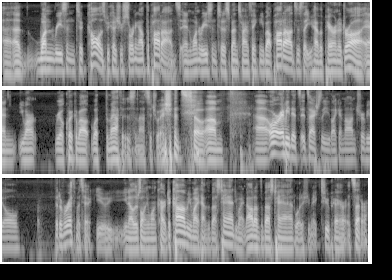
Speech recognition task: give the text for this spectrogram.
uh, uh, one reason to call is because you're sorting out the pot odds, and one reason to spend time thinking about pot odds is that you have a pair and a draw, and you aren't real quick about what the math is in that situation. so, um, uh, or I mean, it's it's actually like a non-trivial bit of arithmetic. You you know, there's only one card to come. You might have the best hand. You might not have the best hand. What if you make two pair, etc.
